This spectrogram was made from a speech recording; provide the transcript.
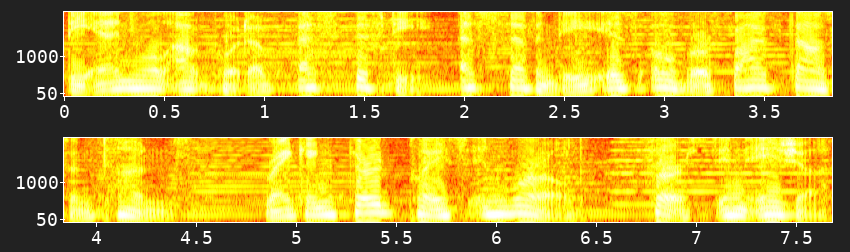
The annual output of S50, S70 is over 5,000 tons, ranking third place in world, first in Asia.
